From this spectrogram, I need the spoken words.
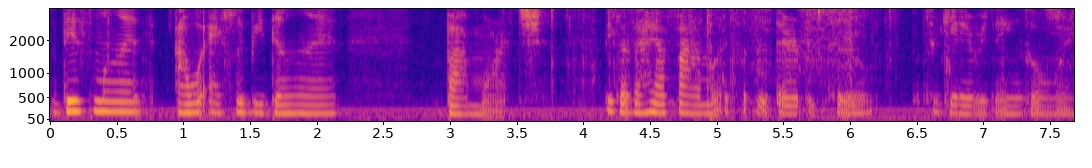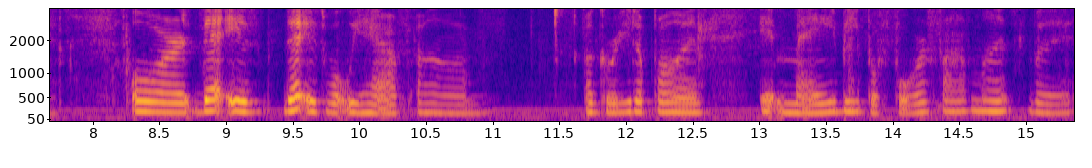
this month, I will actually be done by March. Because I have five months of the therapy to, to get everything going. Or that is that is what we have um, agreed upon. It may be before five months, but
